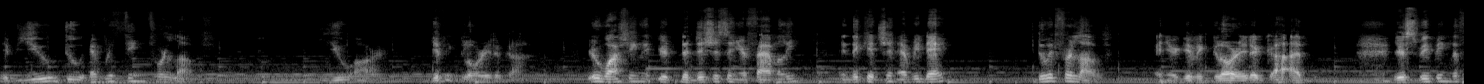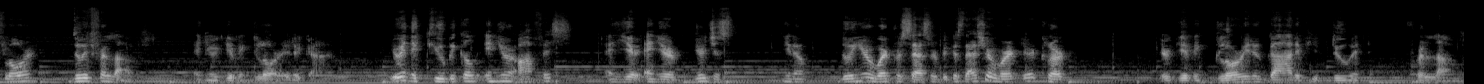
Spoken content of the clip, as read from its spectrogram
If you do everything for love, you are giving glory to God. You're washing the dishes in your family in the kitchen every day. Do it for love, and you're giving glory to God. You're sweeping the floor. Do it for love, and you're giving glory to God. You're in the cubicle in your office, and you're and you're you're just, you know, doing your word processor because that's your work. You're a clerk. You're giving glory to God if you do it for love.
